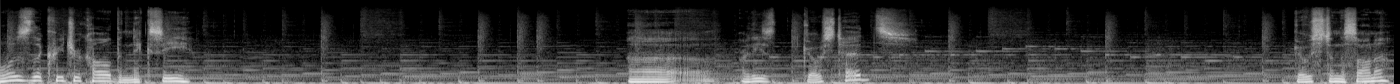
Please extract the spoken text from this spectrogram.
What was the creature called? The Nixie? Uh, are these ghost heads? Ghost in the sauna?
